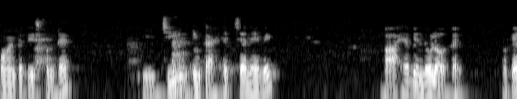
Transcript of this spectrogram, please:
పాయింట్ తీసుకుంటే ఈ జి ఇంకా హెచ్ అనేవి బాహ్య బిందువులు అవుతాయి. ఓకే?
